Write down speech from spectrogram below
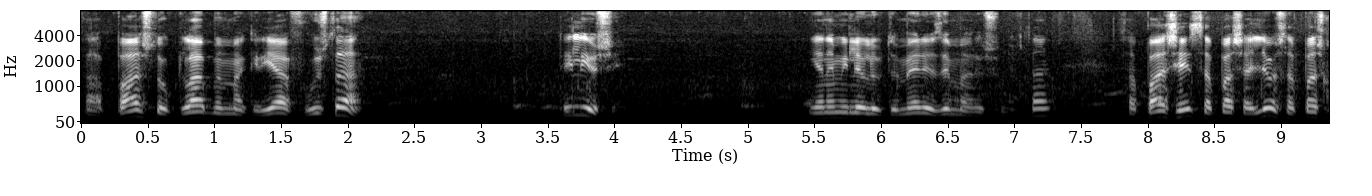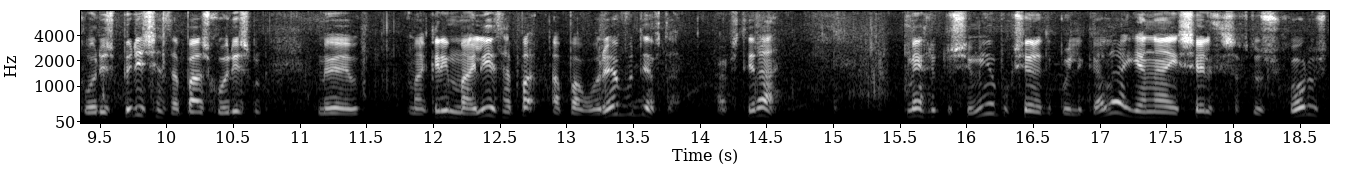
Θα πας στο κλαμπ με μακριά φούστα. Τελείωσε. Για να μην λέω λεπτομέρειες δεν μου αρέσουν αυτά θα πας έτσι, θα πας αλλιώς, θα πας χωρίς πρίση, θα πας χωρίς με μακρύ μαλλί, θα πά... απαγορεύονται αυτά, αυστηρά. Μέχρι το σημείο που ξέρετε πολύ καλά, για να εισέλθεις σε αυτούς τους χώρους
